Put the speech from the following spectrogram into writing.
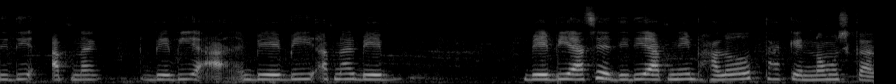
দিদি, আপনার বেবি বেবি আপনার বেবি আছে, দিদি আপনি ভালো থাকেন, নমস্কার।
